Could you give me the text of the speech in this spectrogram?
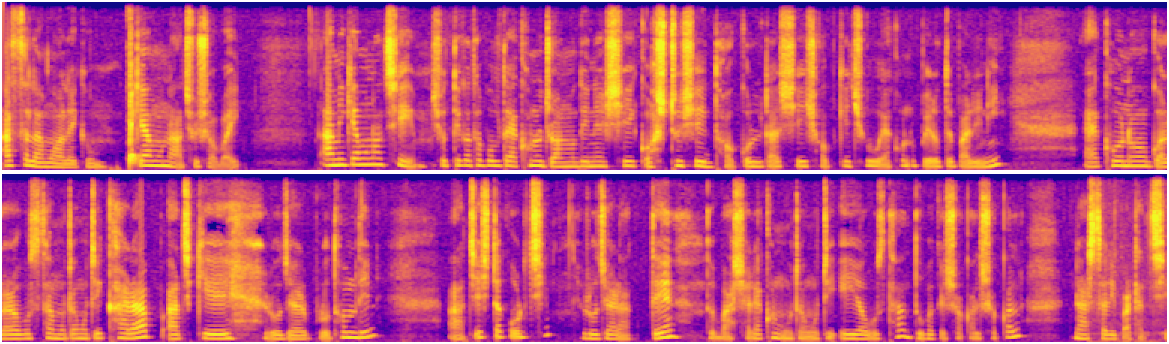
আসসালামু আলাইকুম। কেমন আছো সবাই? আমি কেমন আছি? সত্যি কথা বলতে এখনও জন্মদিনের সেই কষ্ট, সেই ধকলটা, সেই সব কিছু এখনও পেরোতে পারিনি। এখনও গলার অবস্থা মোটামুটি খারাপ। আজকে রোজার প্রথম দিন। আর চেষ্টা করছি রোজা রাখতে। তো বাসার এখন মোটামুটি এই অবস্থা। দুবাকে সকাল সকাল নার্সারি পাঠাচ্ছি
